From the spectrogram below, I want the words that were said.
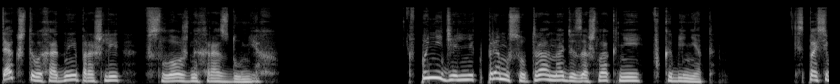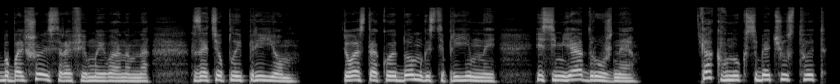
Так что выходные прошли в сложных раздумьях. В понедельник, прямо с утра, Надя зашла к ней в кабинет. «Спасибо большое, Серафима Ивановна, за теплый прием. У вас такой дом гостеприимный и семья дружная. Как внук себя чувствует?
